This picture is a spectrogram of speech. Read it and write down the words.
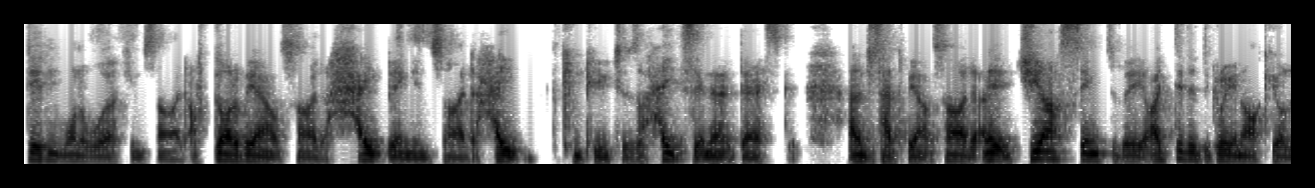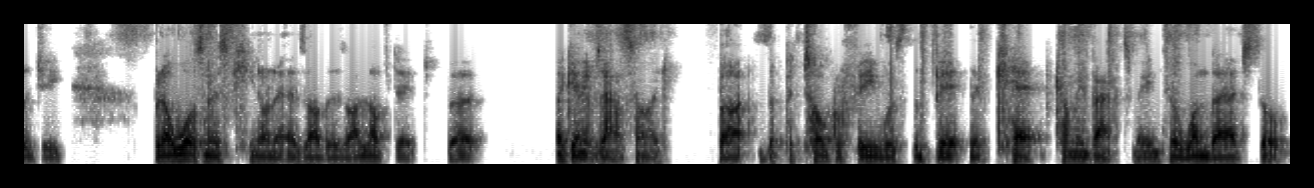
didn't want to work inside. I've got to be outside. I hate being inside. I hate computers. I hate sitting at a desk. And I just had to be outside. And it just seemed to be, I did a degree in archaeology, but I wasn't as keen on it as others. I loved it. But again, it was outside. But the photography was the bit that kept coming back to me until one day I just thought,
